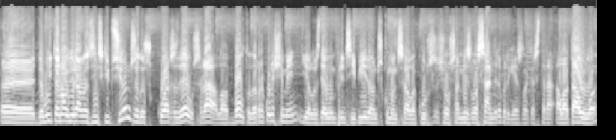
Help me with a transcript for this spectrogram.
Eh, de 8 a 9 hi haurà les inscripcions, a dos quarts de 10 serà la volta de reconeixement i a les 10 en principi doncs, començar la cursa. Això ho sap més la Sandra perquè és la que estarà a la taula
